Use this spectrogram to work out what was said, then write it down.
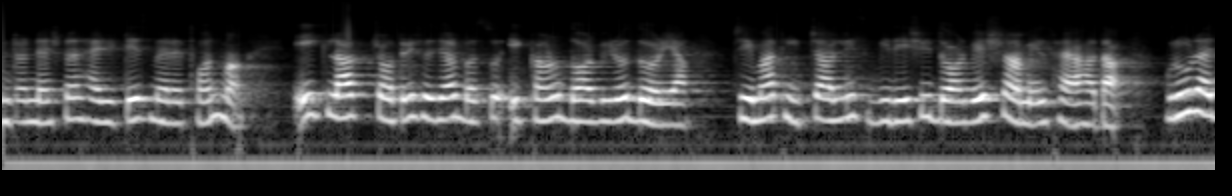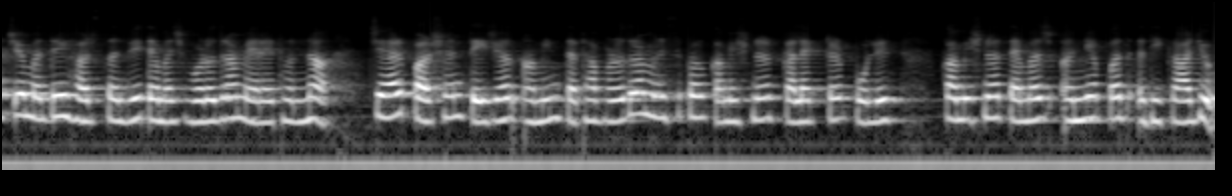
ઇન્ટરનેશનલ હેરિટેજ મેરેથોનમાં એક લાખ ચોત્રીસ હજાર બસો એકાણું દોડવીરો દોડ્યા. જેમાંથી ચાલીસ વિદેશી દોડવેશ સામેલ થયા હતા. ગૃહ રાજ્યમંત્રી હર્ષ સંઘવી તેમજ વડોદરા મેરેથોનના ચેરપર્સન તેજલ અમીન તથા Vadodara municipal commissioner, collector, police commissioner તેમજ અન્ય પદ અધિકારીઓ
